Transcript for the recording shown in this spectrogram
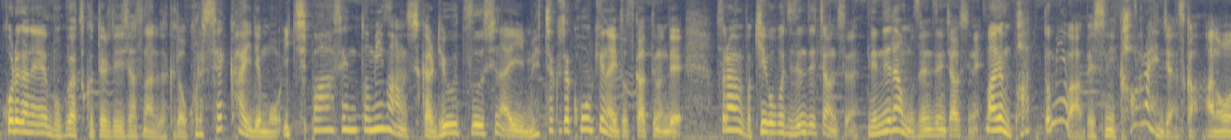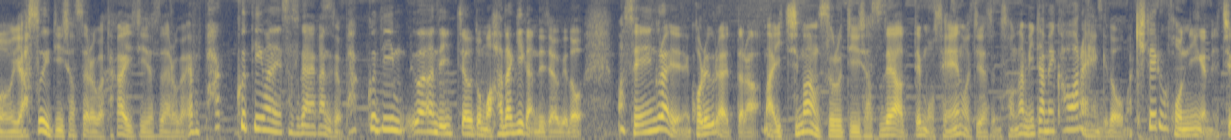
これがね僕が作ってる T シャツなんですけどこれ世界でも1%未満しか流通しないめちゃくちゃ高級な糸使ってるんでそれはやっぱ着心地全然ちゃうんですよね。で値段も全然ちゃうしね。まあでもパッと見は別に変わらへんじゃないですか。あの安い T シャツだろうが高い T シャツだろうがやっぱパック T はねさすがにあかんですよ。パック T はでいっちゃうともう肌着感出ちゃうけどまあ1000円ぐらいでねこれぐらいやったらまあ1万する T シャツであっても1000円の T シャツでもそんな見た目変わらへんけど、まあ、着てる本人がね違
